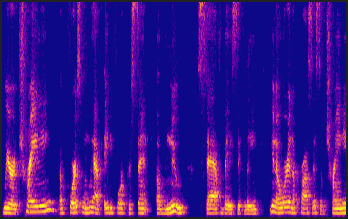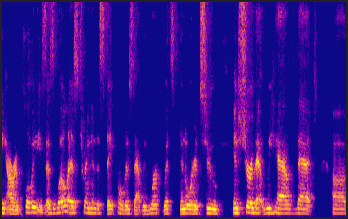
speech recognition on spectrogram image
We are training, of course, when we have 84% of new staff, basically, you know, we're in the process of training our employees as well as training the stakeholders that we work with in order to ensure that we have that uh,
